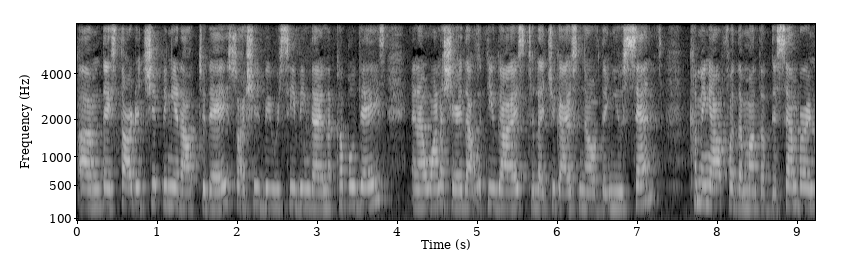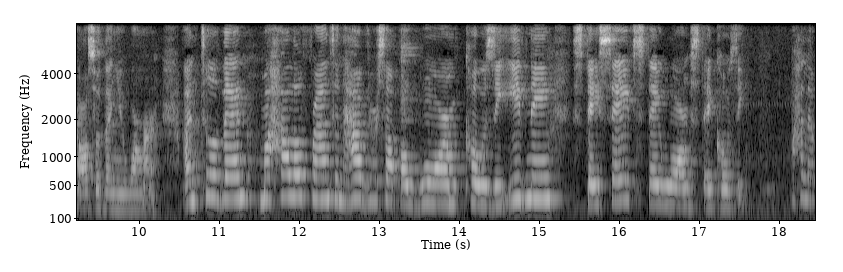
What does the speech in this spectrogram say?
um, they started shipping it out today so I should be receiving that in a couple days and I want to share that with you guys to let you guys know of the new scent coming out for the month of December and also the new warmer. Until then, mahalo friends and have yourself a warm, cozy evening. Stay safe, stay warm, stay cozy. Mahalo.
